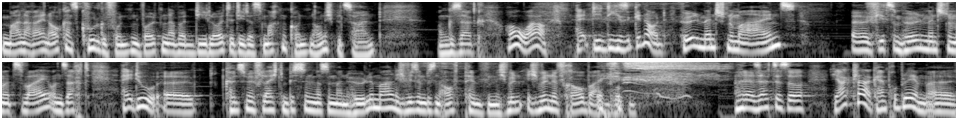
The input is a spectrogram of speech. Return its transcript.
Malereien auch ganz cool gefunden, wollten aber die Leute, die das machen konnten, auch nicht bezahlen. Haben gesagt, oh wow, hey, die, die, genau, Höhlenmensch Nummer eins äh, geht zum Höhlenmensch Nummer zwei und sagt, hey du, äh, könntest du mir vielleicht ein bisschen was in meine Höhle malen? Ich will so ein bisschen aufpimpen. Ich will, ich will eine Frau beeindrucken. Und er sagte so, ja klar, kein Problem. Äh,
